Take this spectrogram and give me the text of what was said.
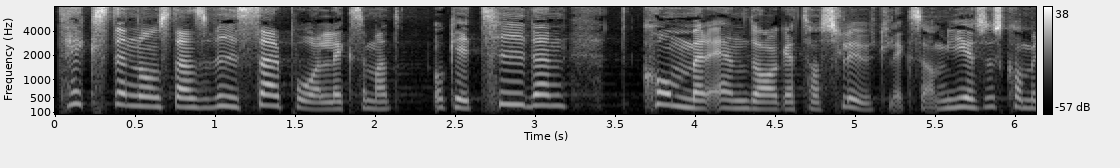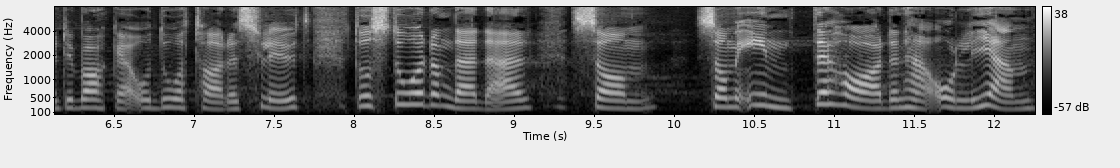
Texten någonstans visar på liksom att okay, tiden kommer en dag att ta slut. Liksom. Jesus kommer tillbaka och då tar det slut. Då står de där, där som, som inte har den här oljan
